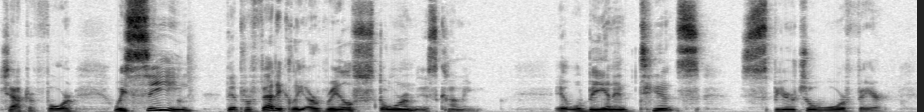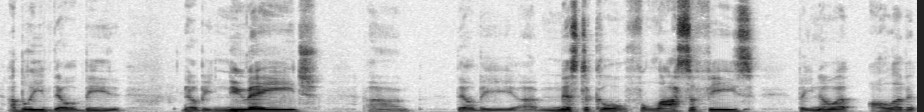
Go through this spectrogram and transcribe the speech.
chapter 4, we see that prophetically a real storm is coming. It will be an intense spiritual warfare. I believe there will be there will be New Age, um, there will be uh, mystical philosophies, but you know what? All of it,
